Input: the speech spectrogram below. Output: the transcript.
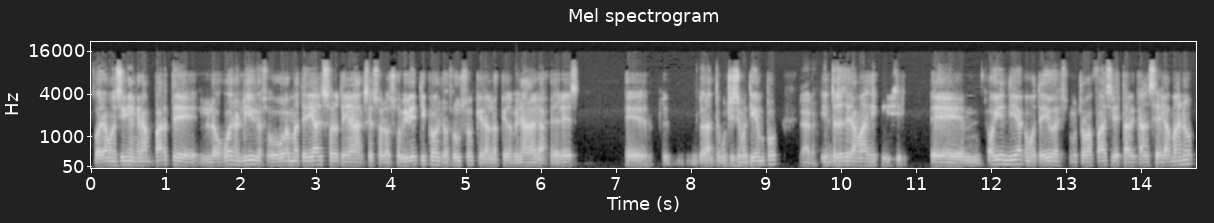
podríamos decir que en gran parte los buenos libros o buen material solo tenían acceso a los soviéticos, los rusos, que eran los que dominaron el ajedrez eh, durante muchísimo tiempo. Claro. Y entonces era más difícil. Eh, hoy en día, como te digo, es mucho más fácil, está al alcance de la mano.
